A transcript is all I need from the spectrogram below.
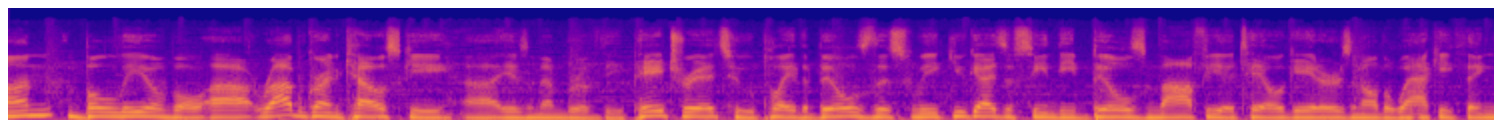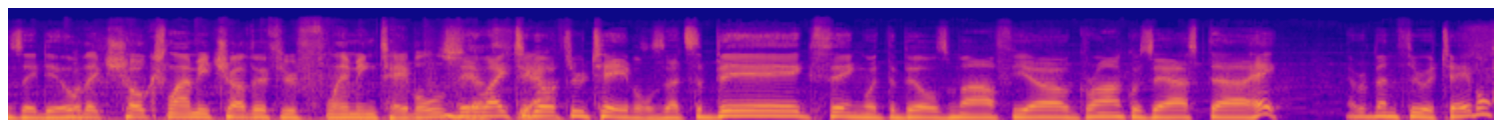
It's unbelievable. Uh, Rob Gronkowski uh, is a member of the Patriots who play the Bills this week. You guys have seen the Bills Mafia tailgaters and all the wacky things they do. Where they choke slam each other through flaming tables. They Yes. like to Yeah. go through tables. That's the big thing with the Bills Mafia. Gronk was asked, uh, "Hey, ever been through a table?"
